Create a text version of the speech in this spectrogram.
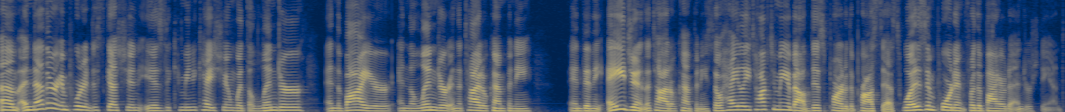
um, another important discussion is the communication with the lender and the buyer, and the lender and the title company, and then the agent and the title company. So, Haley, talk to me about this part of the process. What is important for the buyer to understand?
